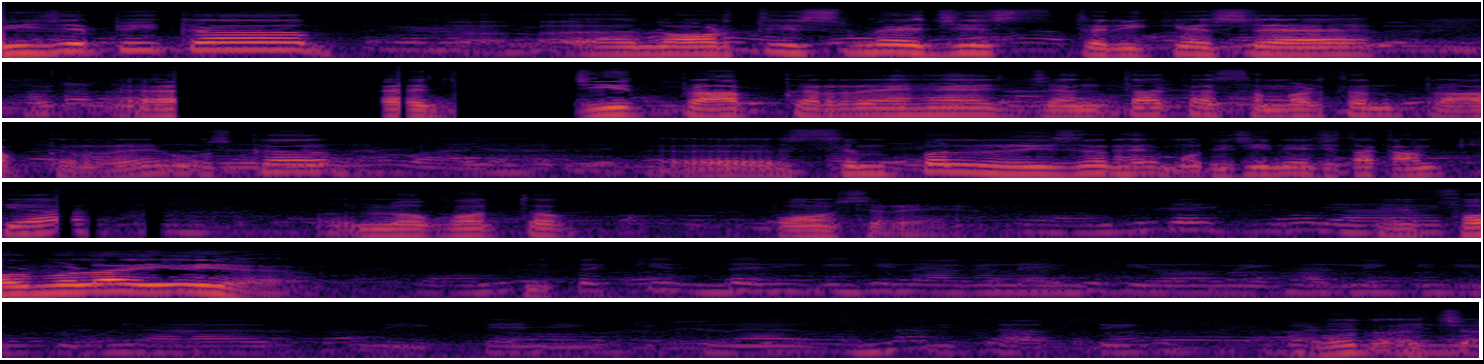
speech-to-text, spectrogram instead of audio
बीजेपी का नॉर्थ ईस्ट में जिस तरीके से जीत प्राप्त कर रहे हैं जनता का समर्थन प्राप्त कर रहे हैं उसका सिंपल रीजन है मोदी जी ने जितना काम किया लोगों तक तो पहुँच रहे हैं। ये फॉर्मूला यही है। किस तरीके की नागालैंड की और मेघालय की जीत को क्या देखते हैं? कितना हिसाब से बहुत अच्छा।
